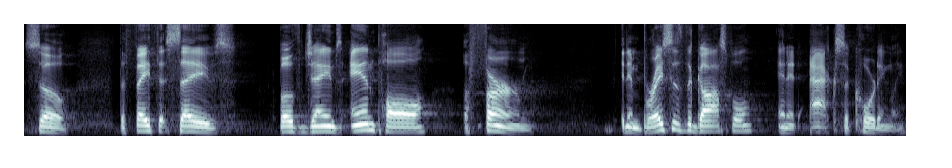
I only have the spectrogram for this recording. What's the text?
So, the faith that saves, both James and Paul affirm it embraces the gospel, and it acts accordingly.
